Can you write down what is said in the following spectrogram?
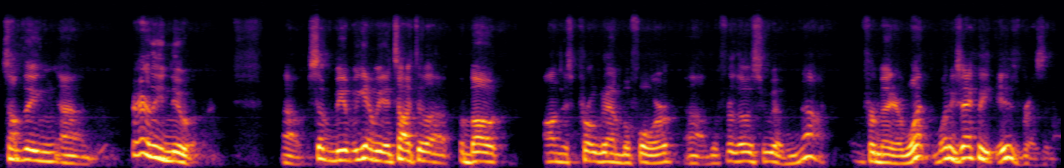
something uh, fairly newer. Uh, so we, again, we had talked about on this program before, uh, but for those who have not familiar, what what exactly is resonance?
